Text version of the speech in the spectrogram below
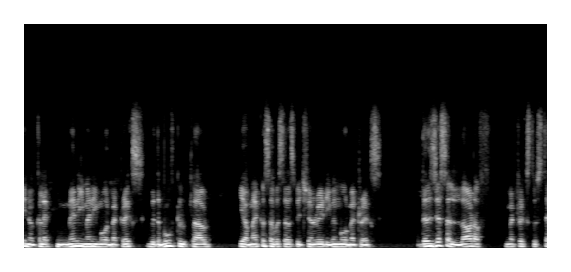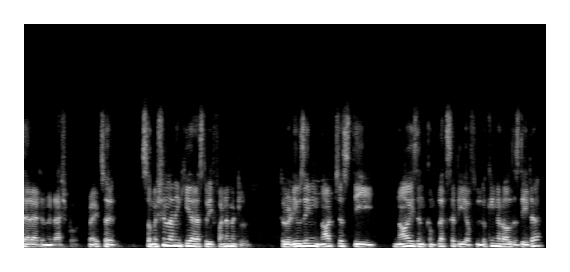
you know, collect many, many more metrics. With the move to the cloud, you have microservices which generate even more metrics. There's just a lot of metrics to stare at in a dashboard, right? So, so machine learning here has to be fundamental to reducing not just the noise and complexity of looking at all this data,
